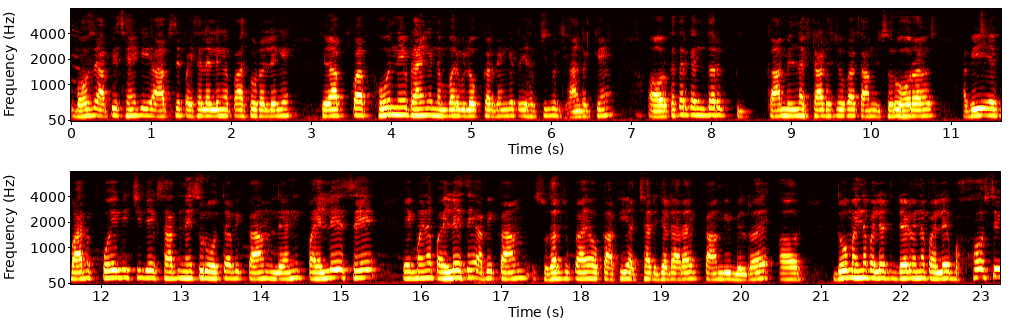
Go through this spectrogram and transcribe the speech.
बहुत से ऑफ़िस हैं कि आपसे पैसा ले लेंगे, पासपोर्ट ले लेंगे, फिर आपका फ़ोन नहीं उठाएँगे, नंबर ब्लॉक कर देंगे तो ये सब चीज़ को ध्यान रखें। और कतर के अंदर काम मिलना स्टार्ट हो चुका, काम शुरू हो रहा है। अभी एक बार में कोई भी चीज़ एक साथ में नहीं शुरू होता, अभी काम यानी पहले से, एक महीना पहले से अभी काम सुधर चुका है और काफ़ी अच्छा रिज़ल्ट आ रहा है, काम भी मिल रहा है। और दो महीना पहले, डेढ़ महीना पहले बहुत सी,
